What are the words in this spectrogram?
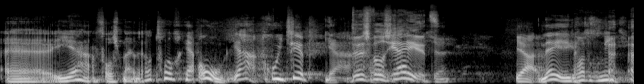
Eh, ja, volgens mij wel toch? Ja, oh, ja, goede tip. Ja. Dus was jij het? Ja, nee, ik was het niet.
